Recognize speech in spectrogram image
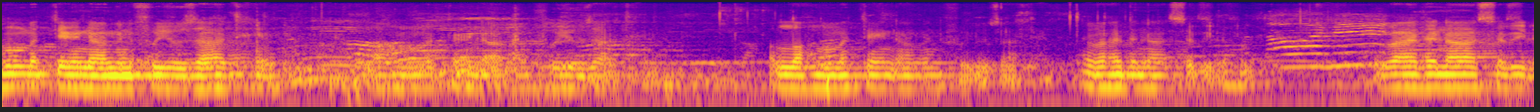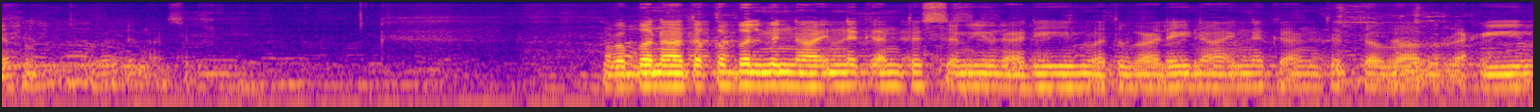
اللهم متعنا من فيوزاتهم. اللهم متعنا من فيوزاتهم. اللهم متعنا من فيوزاتهم. وهدنا سبيلهم. وهدنا سبيلهم. وهدنا سبيلهم. ربنا تقبل منا. إنك أنت السميع العليم. وتب علينا. إنك أنت التواب الرحيم.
